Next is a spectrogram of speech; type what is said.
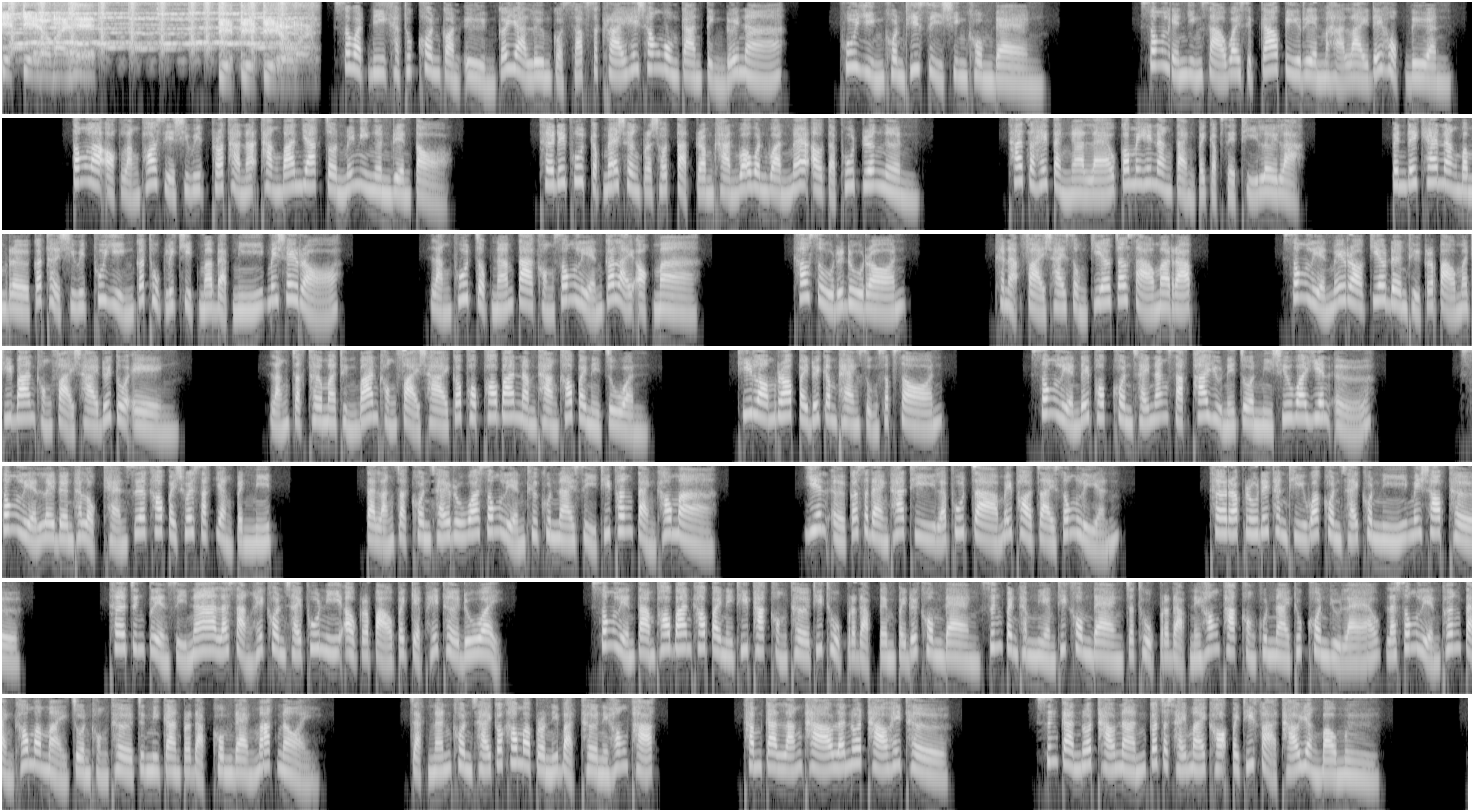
get get on my head. Get get get on my สวัสดีค่ะทุกคนก่อนอื่นก็อย่าลืมกด Subscribe ให้ช่องวงการติ่งด้วยนะ ผู้หญิงคนที่สี่ชิงคมแดงซ่งเหลียนหญิงสาววัย 19 ปีเรียนมหาลัยได้ 6 เดือน ต้องลาออกหลังพ่อเสียชีวิตเพราะฐานะทางบ้านยากจนไม่มีเงินเรียนต่อ เธอได้พูดกับแม่เชิงประชดตัดรำคาญว่าวันๆแม่เอาแต่พูดเรื่องเงิน ถ้าจะให้แต่งงานแล้วก็ไม่ให้นางแต่งไปกับเศรษฐีเลยล่ะ เป็นได้แค่นางบำเรอก็เถอะชีวิตผู้หญิงก็ถูกลิขิตมาแบบนี้ไม่ใช่หรอ หลังพูดจบน้ำตาของซ่งเหลียนก็ไหลออกมา เข้าสู่ฤดูร้อน ขณะฝ่ายชายส่งเกี้ยวเจ้าสาวมารับซ่งเหลียนไม่รอเกี้ยวเดินถือกระเป๋ามาที่บ้านของฝ่ายชายด้วยตัวเอง หลังจากเธอมาถึงบ้านของฝ่ายชายก็พบพ่อบ้านนำทางเข้าไปในจวน ที่ล้อมรอบไปด้วยกำแพงสูงซับซ้อนซ่งเหลียนได้พบคนใช้นั่งซักผ้าอยู่ในจวนมีชื่อว่าเยี่ยนเอ๋อ ซ่งเหลียนเลยเดินถลกแขนเสื้อเข้าไปช่วยซักอย่างเป็นมิตร แต่หลังจากคนใช้รู้ว่าซ่งเหลียนคือคุณนายสีที่เพิ่งแต่งเข้ามา เยี่ยนเอ๋อก็แสดงท่าทีและพูดจาไม่พอใจซ่งเหลียน เธอรับรู้ได้ทันทีว่าคนใช้คนนี้ไม่ชอบเธอ เธอจึงเปลี่ยนสีหน้าและสั่งให้คนใช้ผู้นี้เอากระเป๋าไปเก็บให้เธอด้วย ซ่งเหลียนตามพ่อบ้านเข้าไปในที่พักของเธอที่ถูกประดับเต็มไปด้วยโคมแดง ซึ่งเป็นธรรมเนียมที่โคมแดงจะถูกประดับในห้องพักของคุณนายทุกคนอยู่แล้ว และซ่งเหลียนเพิ่งแต่งเข้ามาใหม่จวนของเธอจึงมีการประดับโคมแดงมากหน่อย จากนั้นคนใช้ก็เข้ามาปรนนิบัติเธอในห้องพักทำการล้างเท้าและนวดเท้าให้เธอ ซึ่งการนวดเท้านั้นก็จะใช้ไม้เคาะไปที่ฝ่าเท้าอย่างเบามือ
